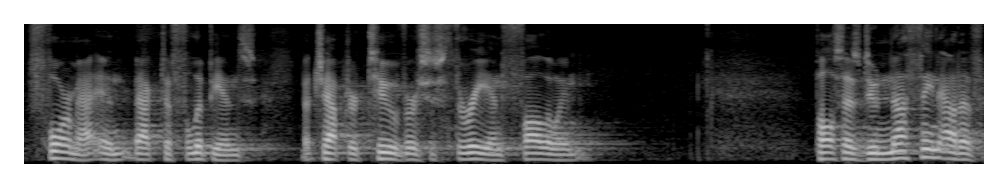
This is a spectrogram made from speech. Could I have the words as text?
format. And back to Philippians, but chapter 2, verses 3 and following. Paul says, Do nothing out of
